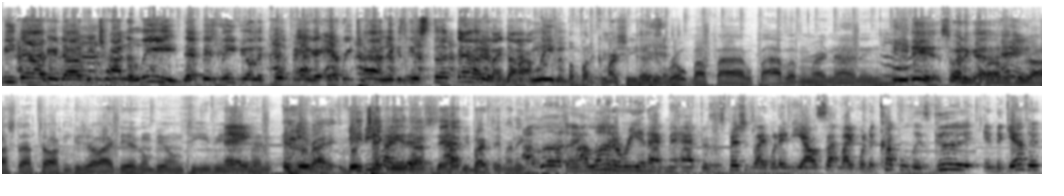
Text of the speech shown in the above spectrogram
be down here, dog. Be trying to leave. That bitch leave you on the cliffhanger every time. Niggas get stuck down here, like, dog, I'm leaving before the commercial See, he cuts. done wrote about five five of them right now. And then, He did. Swear to I God. was you, I'll stop talking because your idea gonna be on TV Hey, in a minute. it- right. V be checking like in, that. dog. She said, "Happy birthday, my nigga. I nigga." love Thank I you, love the thank you. reenactment actors, especially like when they be outside, like when the couple is good and together,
